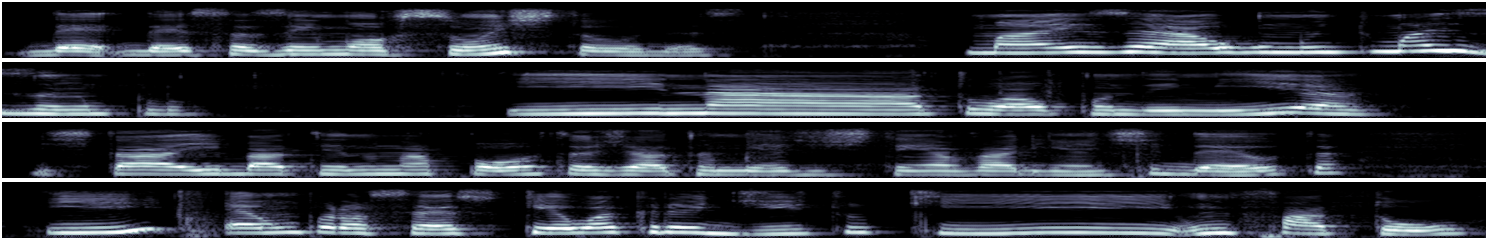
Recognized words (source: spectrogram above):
De, dessas emoções todas mas é algo muito mais amplo. E na atual pandemia, está aí batendo na porta já também a gente tem a variante Delta, e é um processo que eu acredito que um fator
